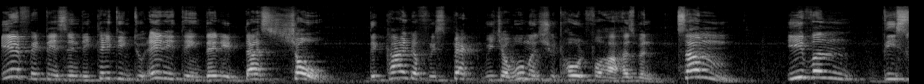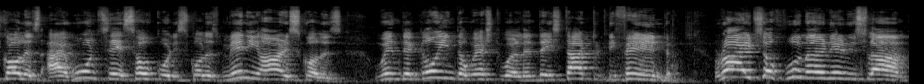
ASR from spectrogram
If it is indicating to anything, then it does show the kind of respect which a woman should hold for her husband. Some, even these scholars, I won't say so-called scholars, many are scholars, when they go in the West world and they start to defend rights of women in Islam,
